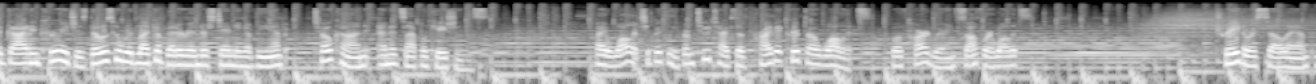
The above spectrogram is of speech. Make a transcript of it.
The guide encourages those who would like a better understanding of the AMP token and its applications. Buy a wallet typically from two types of private crypto wallets, both hardware and software wallets. Trade or sell AMP.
